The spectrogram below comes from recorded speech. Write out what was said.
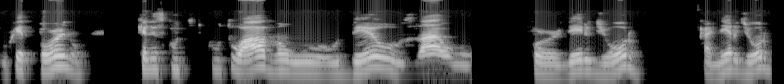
o retorno, que eles cu- cultuavam o, o Deus lá, o Cordeiro de Ouro, Carneiro de Ouro,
